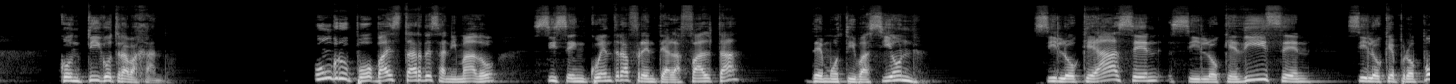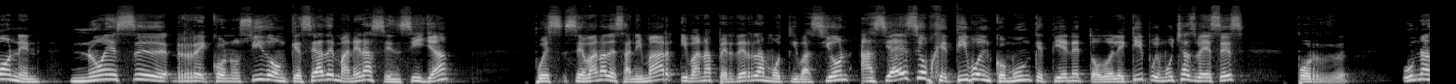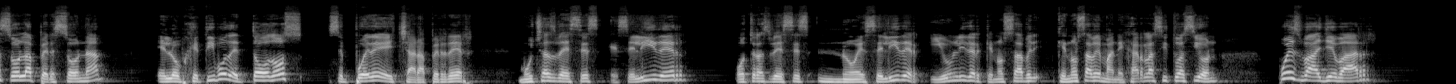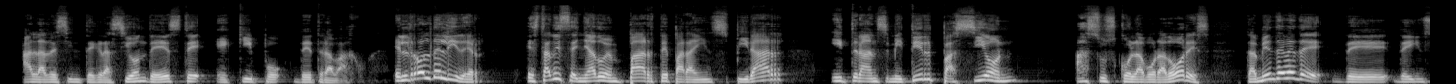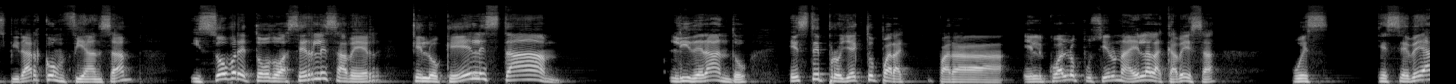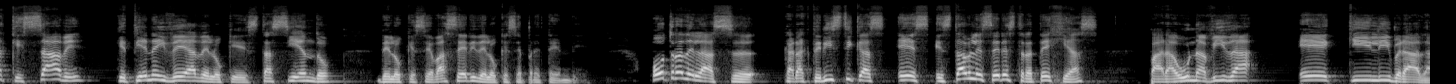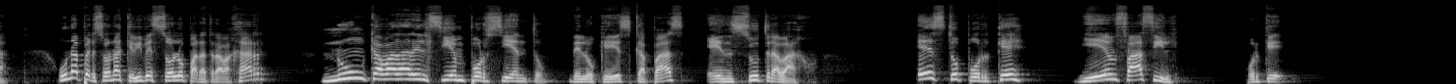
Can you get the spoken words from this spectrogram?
contigo trabajando. Un grupo va a estar desanimado si se encuentra frente a la falta de motivación. Si lo que hacen, si lo que dicen, si lo que proponen no es eh, reconocido aunque sea de manera sencilla, pues se van a desanimar y van a perder la motivación hacia ese objetivo en común que tiene todo el equipo y muchas veces por una sola persona el objetivo de todos se puede echar a perder. Muchas veces es el líder, otras veces no es el líder. Y un líder que no sabe, que no sabe manejar la situación, pues va a llevar a la desintegración de este equipo de trabajo. El rol de líder está diseñado en parte para inspirar y transmitir pasión a sus colaboradores. También debe de, de, de inspirar confianza y sobre todo hacerle saber que lo que él está liderando este proyecto para, para el cual lo pusieron a él a la cabeza, pues que se vea que sabe, que tiene idea de lo que está haciendo, de lo que se va a hacer y de lo que se pretende. Otra de las eh, características es establecer estrategias para una vida equilibrada. Una persona que vive solo para trabajar nunca va a dar el 100% de lo que es capaz en su trabajo. ¿Esto por qué? Bien fácil. Porque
